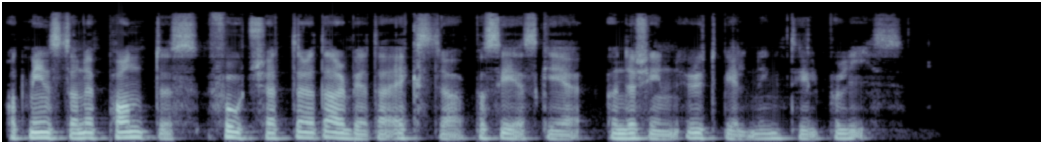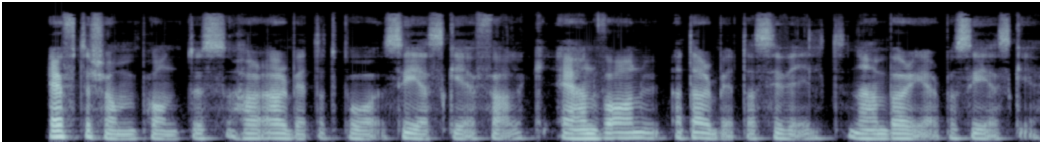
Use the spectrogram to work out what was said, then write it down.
Åtminstone Pontus fortsätter att arbeta extra på CSG under sin utbildning till polis. Eftersom Pontus har arbetat på CSG Falk är han van att arbeta civilt när han börjar på CSG.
